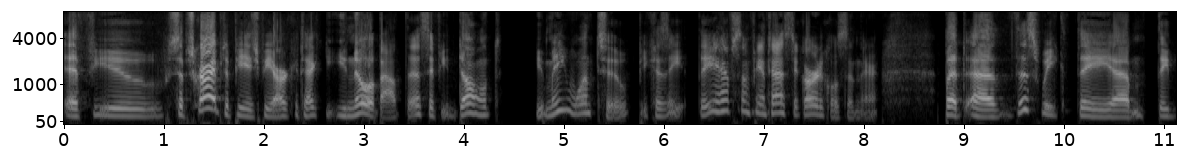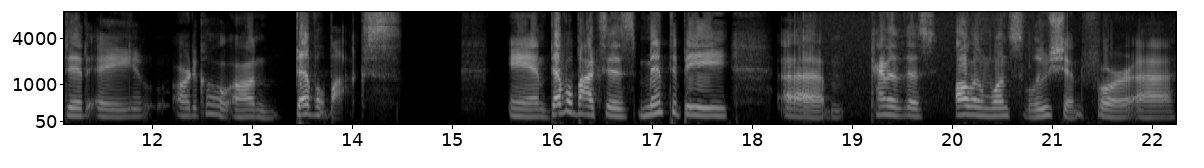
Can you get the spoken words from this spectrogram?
if you subscribe to PHP Architect, you know about this. If you don't, you may want to because they, they have some fantastic articles in there. But uh, this week they um, they did a article on DevilBox, and DevilBox is meant to be um, kind of this all-in-one solution for uh,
